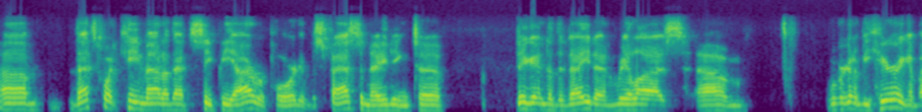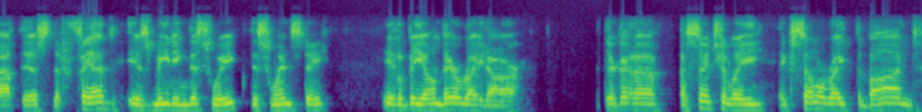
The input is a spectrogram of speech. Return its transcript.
um, that's what came out of that CPI report. It was fascinating to dig into the data and realize um, we're going to be hearing about this. The Fed is meeting this week, this Wednesday. It'll be on their radar. They're going to essentially accelerate the bond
